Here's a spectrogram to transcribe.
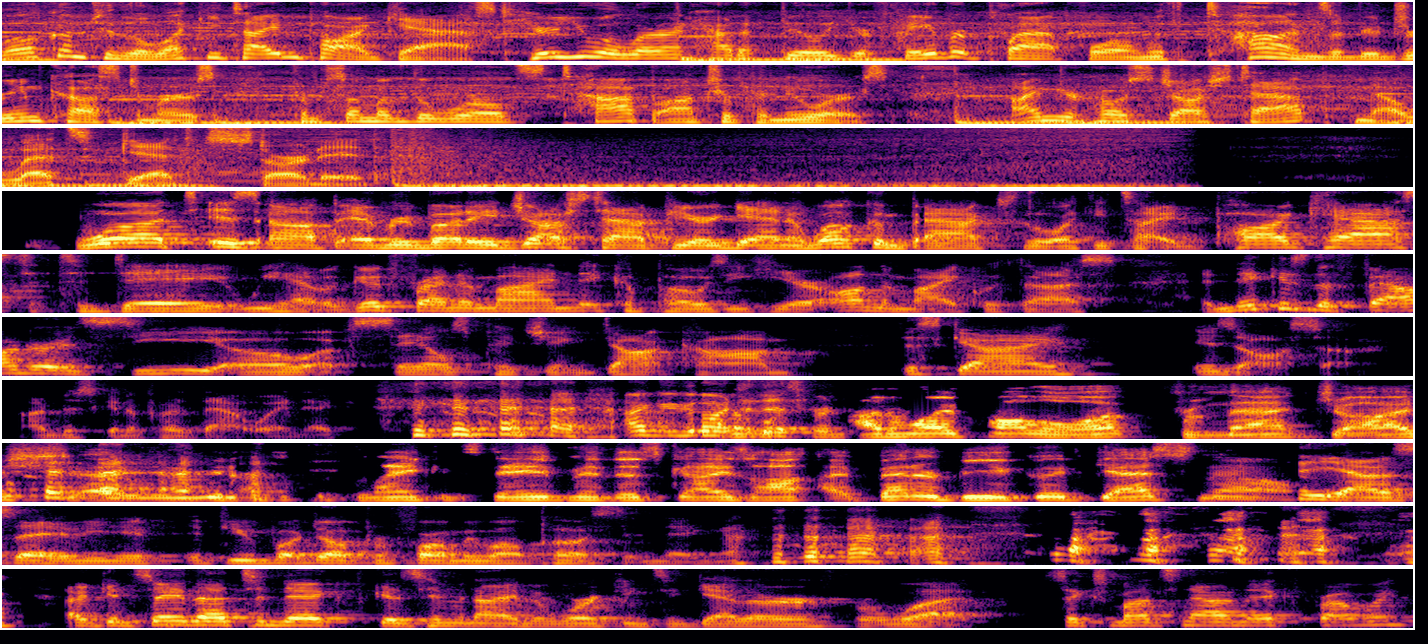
Welcome to the Lucky Titan Podcast. Here you will learn how to fill your favorite platform with tons of your dream customers from some of the world's top entrepreneurs. I'm your host, Josh Tapp. Now let's get started. What is up, everybody? Josh Tapp here again, and welcome back to the Lucky Titan Podcast. Today, we have a good friend of mine, Nick Capozzi, here on the mic with us. And Nick is the founder and CEO of salespitching.com. This guy is awesome. I'm just going to put it that way, Nick. I could go into this for. How do I follow up from that, Josh? I, you know, blanket statement. This guy's. I better be a good guest now. Yeah, I would say. I mean, if, if you don't perform, we won't post it, Nick. I can say that to Nick because him and I have been working together for what six months now, Nick, probably.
